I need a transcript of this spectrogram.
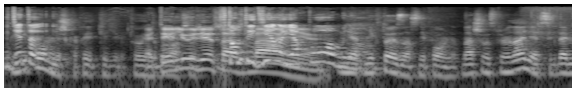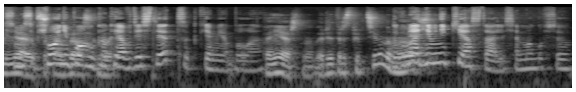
Ты где-то... не помнишь, какой, какой, какой Это была иллюзия В том-то и дело, я помню. Нет, никто из нас не помнит. Наши воспоминания всегда меняются. почему я не помню, как мы- я в 10 лет, кем я была? Конечно, ретроспективно Так мы у меня очень- дневники остались, я могу все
